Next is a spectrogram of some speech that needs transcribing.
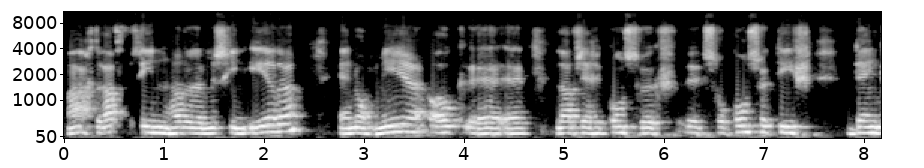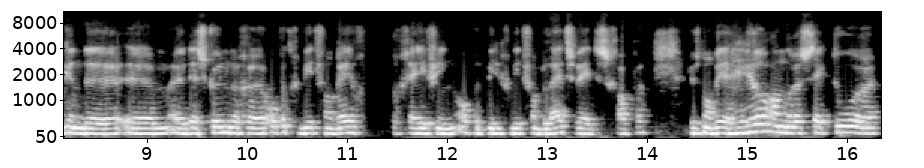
Maar achteraf gezien hadden we misschien eerder en nog meer ook, laten we zeggen, constructief, constructief denkende um, deskundigen op het gebied van regelgeving op het gebied van beleidswetenschappen. Dus nog weer heel andere sectoren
